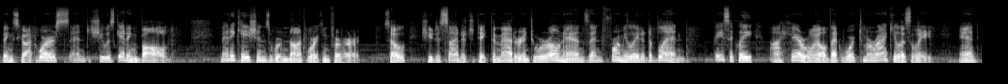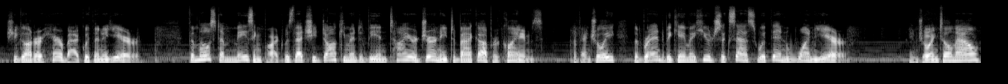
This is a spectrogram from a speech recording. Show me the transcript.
things got worse, and she was getting bald. Medications were not working for her, so she decided to take the matter into her own hands and formulated a blend. Basically, a hair oil that worked miraculously, and she got her hair back within a year. The most amazing part was that she documented the entire journey to back up her claims. Eventually, the brand became a huge success within one year. Enjoying till now?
